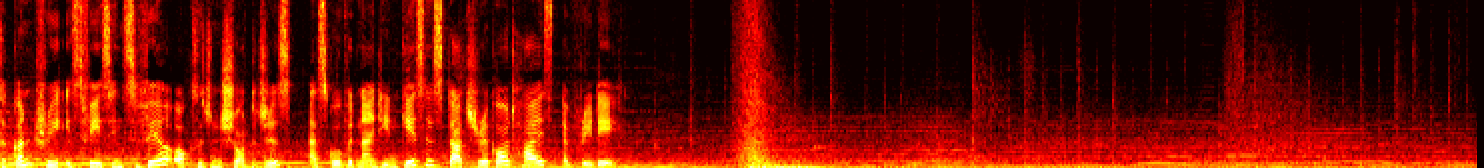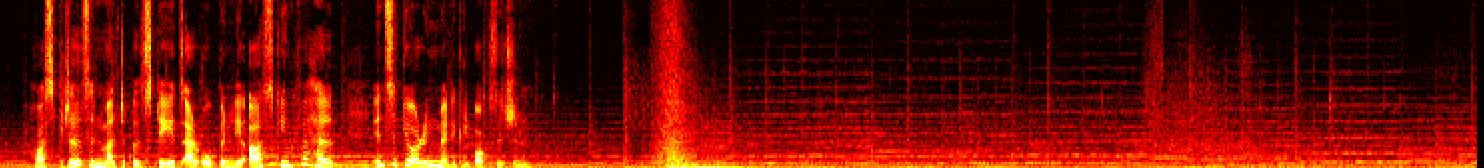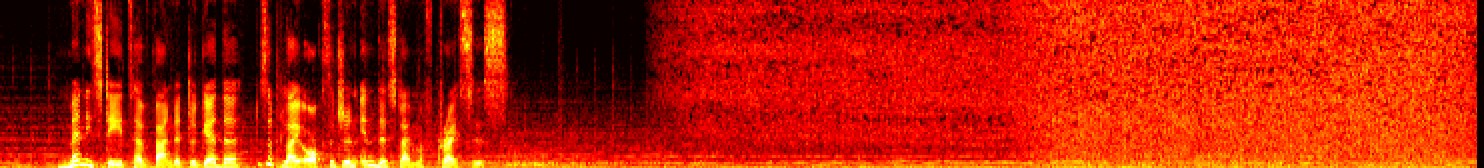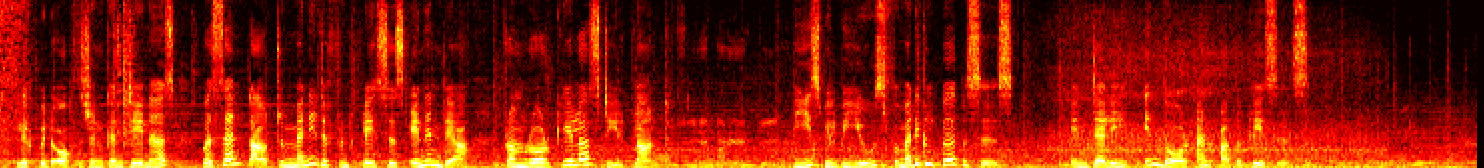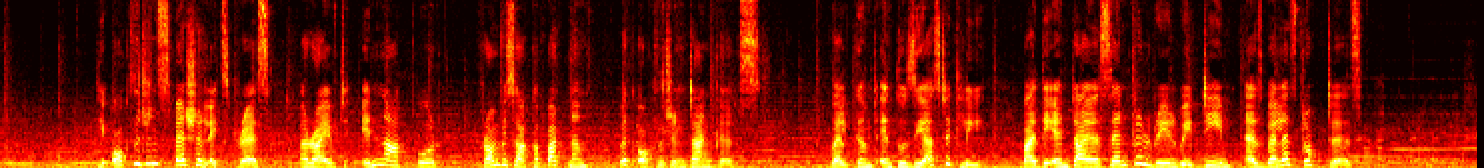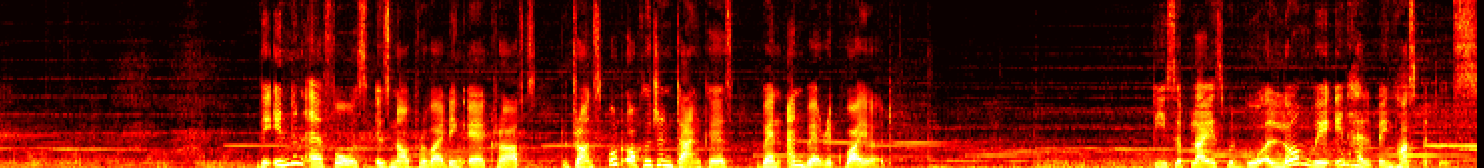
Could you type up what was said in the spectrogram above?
The country is facing severe oxygen shortages as COVID 19 cases touch record highs every day. Hospitals in multiple states are openly asking for help in securing medical oxygen. Many states have banded together to supply oxygen in this time of crisis. Liquid oxygen containers were sent out to many different places in India from Rourkela steel plant. These will be used for medical purposes in Delhi, Indore and other places. The Oxygen Special Express arrived in Nagpur from Visakhapatnam with oxygen tankers. Welcomed enthusiastically by the entire Central Railway team as well as doctors The Indian Air Force is now providing aircrafts to transport oxygen tankers when and where required. These supplies would go a long way in helping hospitals.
